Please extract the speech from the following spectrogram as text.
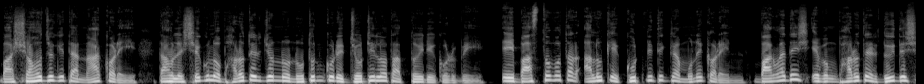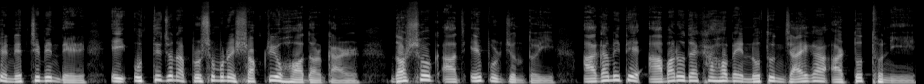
বা সহযোগিতা না করে, তাহলে সেগুলো ভারতের জন্য নতুন করে জটিলতা তৈরি করবে। এই বাস্তবতার আলোকে কূটনীতিকরা মনে করেন, বাংলাদেশ এবং ভারতের দুই দেশের নেতৃবৃন্দের এই উত্তেজনা প্রশমনে সক্রিয় হওয়া দরকার। দর্শক, আজ এ পর্যন্তই। আগামীতে আবারও দেখা হবে নতুন জায়গা আর তথ্য নিয়ে।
